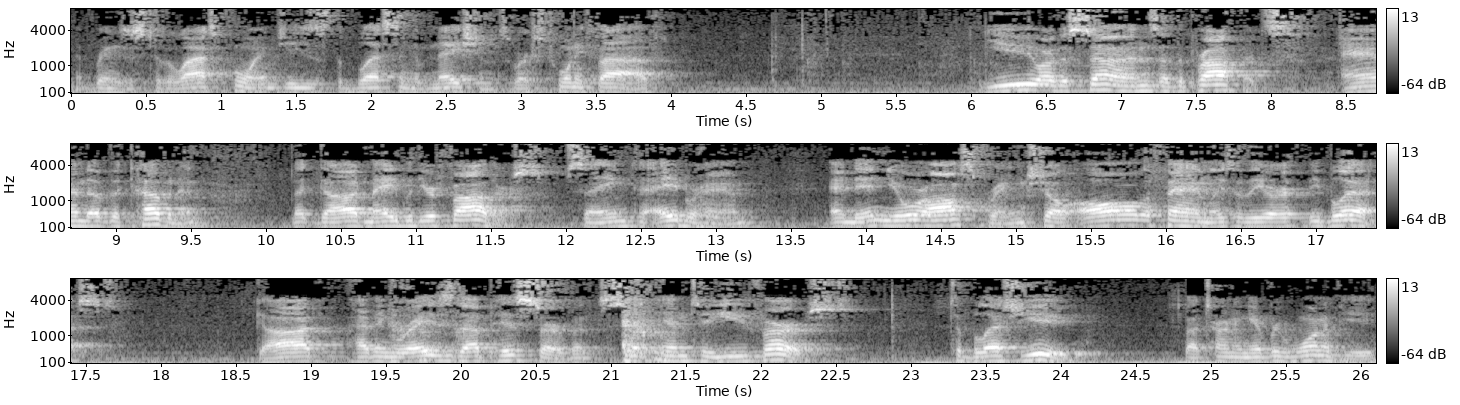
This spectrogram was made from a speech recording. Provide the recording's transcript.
That brings us to the last point Jesus, the blessing of nations. Verse 25. You are the sons of the prophets and of the covenant that God made with your fathers, saying to Abraham, And in your offspring shall all the families of the earth be blessed. God, having raised up his servant, sent him to you first to bless you by turning every one of you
